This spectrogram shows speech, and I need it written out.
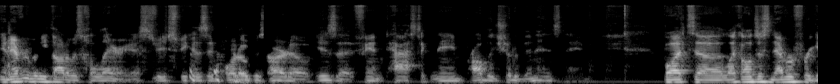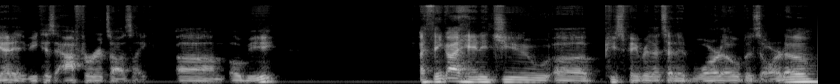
and everybody thought it was hilarious just because Eduardo Bazardo is a fantastic name. Probably should have been his name. But uh, like I'll just never forget it because afterwards I was like, um, Ob, I think I handed you a piece of paper that said Eduardo Bazardo.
